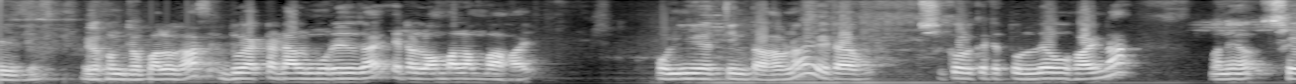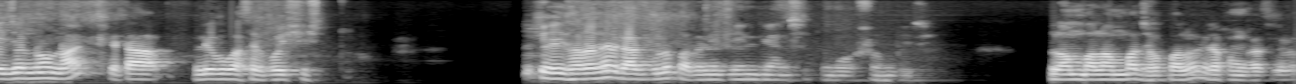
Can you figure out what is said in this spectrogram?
এই যে এরকম ঝোপালো গাছ, দু একটা ডাল মরেও যায়, এটা লম্বা লম্বা হয়। ও নিয়ে চিন্তা ভাবনা, এটা শিকড় কেটে তুললেও হয় না মানে সেই জন্য নয়, এটা লেবু গাছের বৈশিষ্ট্য। এই ধরনের গাছগুলো পাবেন এই যে ইন্ডিয়ান সিকি মৌসুম্বির লম্বা লম্বা ঝোপালো এরকম গাছগুলো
